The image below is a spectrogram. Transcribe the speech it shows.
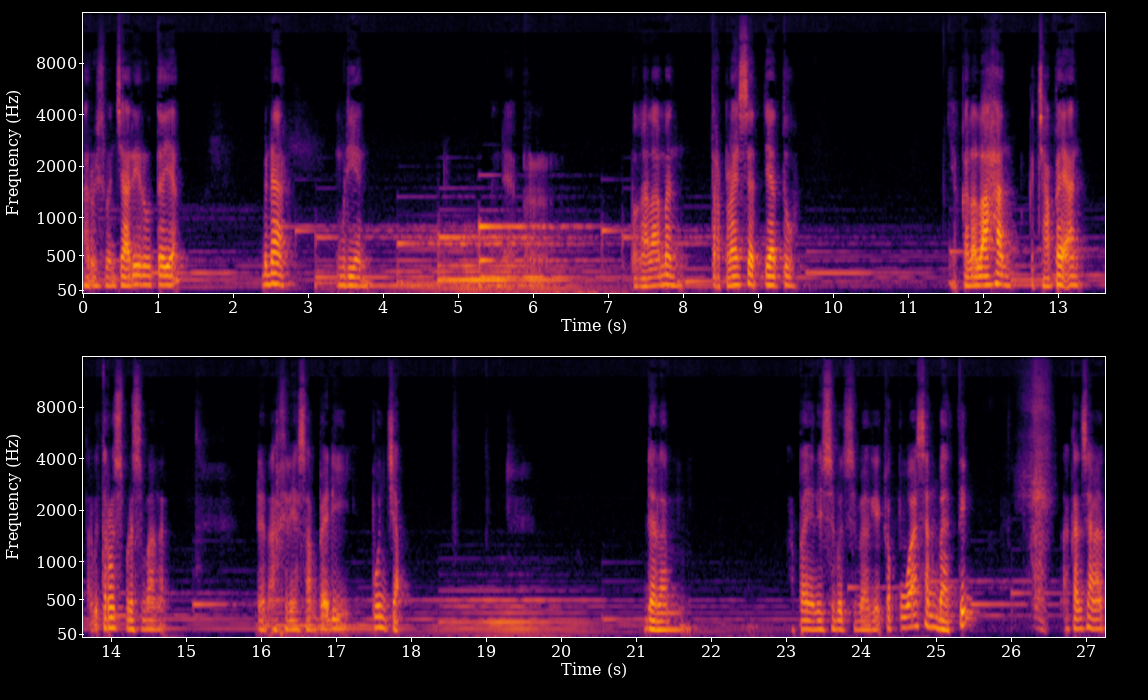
harus mencari rute yang benar. Kemudian ada pengalaman terpleset jatuh. Ya kelelahan, kecapean, tapi terus bersemangat. Dan akhirnya sampai di puncak. Dalam apa yang disebut sebagai kepuasan batin akan sangat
